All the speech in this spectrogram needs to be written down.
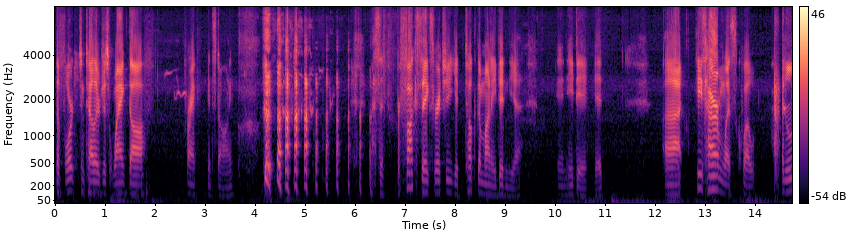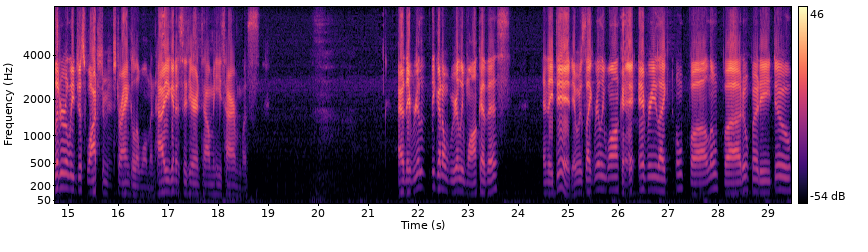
the fortune teller, just wanked off Frankenstein. I said, for fuck's sakes, Richie, you took the money, didn't you? And he did. Uh, he's harmless, quote. I literally just watched him strangle a woman. How are you going to sit here and tell me he's harmless? Are they really going to really Wonka this? And they did. It was like really Wonka. Every like oompa loompa doompa dee doo,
